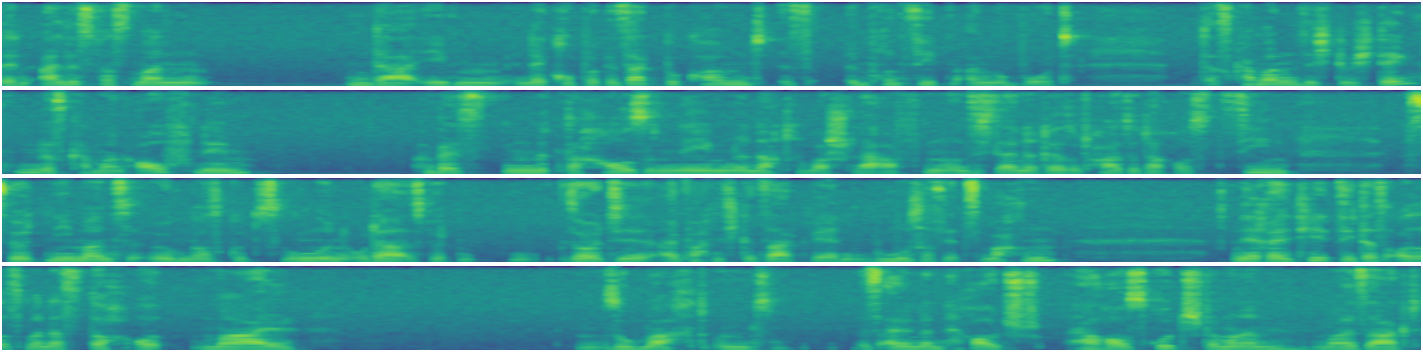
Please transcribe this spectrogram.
Denn alles, was man da eben in der Gruppe gesagt bekommt, ist im Prinzip ein Angebot. Das kann man sich durchdenken, das kann man aufnehmen, am besten mit nach Hause nehmen, eine Nacht drüber schlafen und sich seine Resultate daraus ziehen. Es wird niemand zu irgendwas gezwungen oder es wird, sollte einfach nicht gesagt werden, du musst das jetzt machen. In der Realität sieht das aus, dass man das doch mal so macht und es einem dann herausrutscht, wenn man dann mhm. mal sagt,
